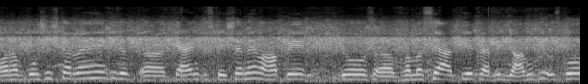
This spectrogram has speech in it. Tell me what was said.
और हम कोशिश कर रहे हैं कि जो कैंट स्टेशन है, वहाँ पे जो समस्या आती है, ट्रैफ़िक जाम की, उसको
